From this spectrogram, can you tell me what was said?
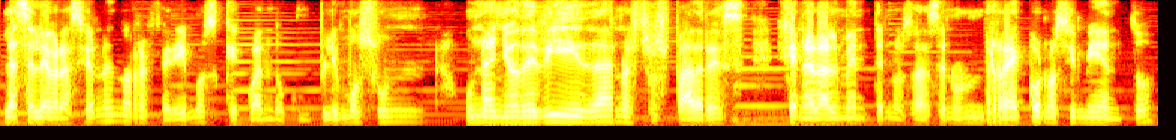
Las celebraciones nos referimos que cuando cumplimos un, año de vida, nuestros padres generalmente nos hacen un reconocimiento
